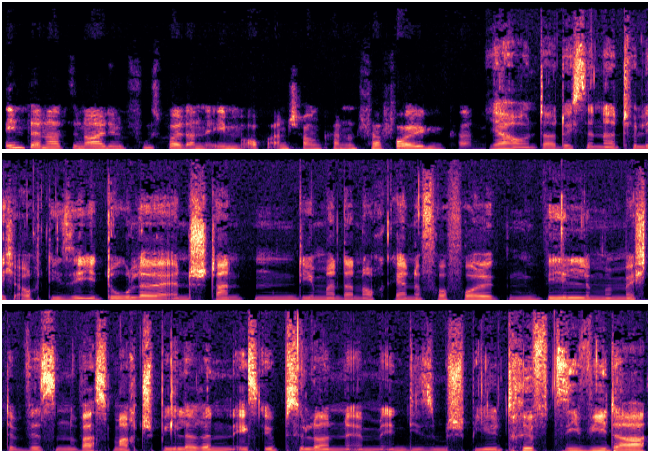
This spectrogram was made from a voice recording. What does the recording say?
international den Fußball dann eben auch anschauen kann und verfolgen kann. Ja, und dadurch sind natürlich auch diese Idole entstanden, die man dann auch gerne verfolgen will. Man möchte wissen, was macht Spielerin XY im, in diesem Spiel? Trifft sie wieder?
